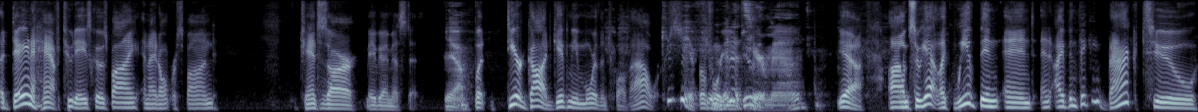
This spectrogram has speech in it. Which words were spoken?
a day and a half, two days goes by and I don't respond, chances are maybe I missed it. Yeah. But dear God, give me more than 12 hours. Give me a few minutes here, man. Yeah. Um, so yeah, like we have been and and I've been thinking back to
